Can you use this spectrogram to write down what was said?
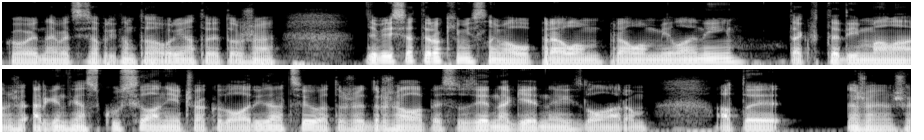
ako jednej veci sa pri tomto hovorí, a to je to, že 90. roky, myslím, alebo prelom, prelom milény, tak vtedy mala, že Argentina skúsila niečo ako dolarizáciu a to, že držala peso z 1 k 1 s dolárom. A to je, že, že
